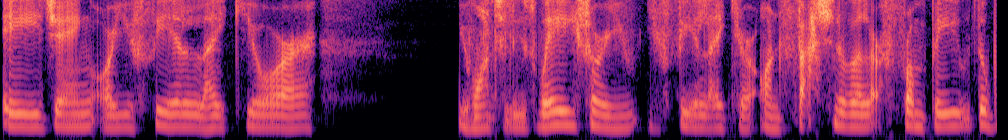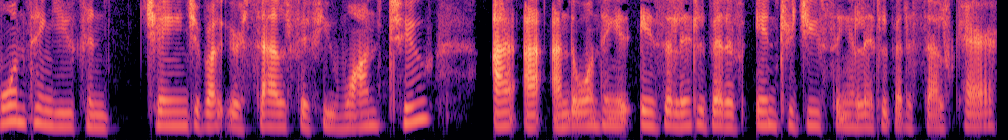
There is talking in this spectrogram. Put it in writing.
aging, or you feel like you're you want to lose weight, or you you feel like you're unfashionable or frumpy. The one thing you can change about yourself if you want to, and, and the one thing is a little bit of introducing a little bit of self care.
